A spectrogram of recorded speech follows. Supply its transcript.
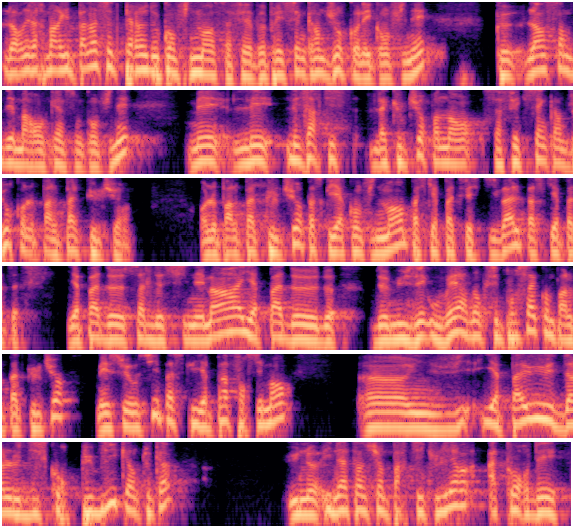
lors Marie, pendant cette période de confinement, ça fait à peu près 50 jours qu'on est confiné, que l'ensemble des Marocains sont confinés, mais les, artistes, la culture, pendant, ça fait 50 jours qu'on ne parle pas de culture on ne parle pas de culture parce qu'il y a confinement, parce qu'il n'y a pas de festival, parce qu'il n'y a, pas de, a pas de salle de cinéma, il n'y a pas de, musée ouvert. Donc c'est pour ça qu'on ne parle pas de culture, mais c'est aussi parce qu'il n'y a pas forcément euh, il n'y a pas eu dans le discours public en tout cas une, attention particulière accordée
